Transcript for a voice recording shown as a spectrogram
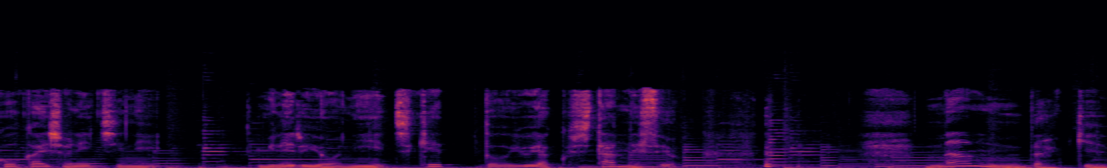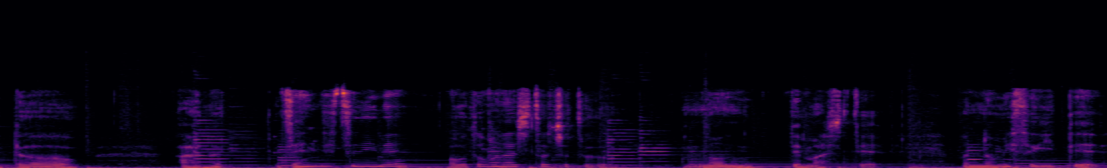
公開初日に見れるようにチケット予約したんですよ。なんだけどあの前日にねお友達とちょっと飲んでまして、まあ、飲みすぎて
